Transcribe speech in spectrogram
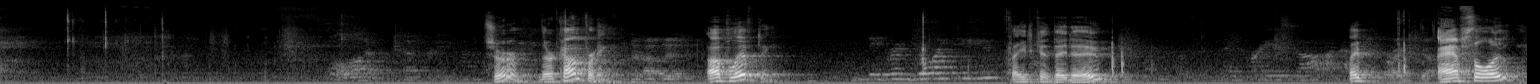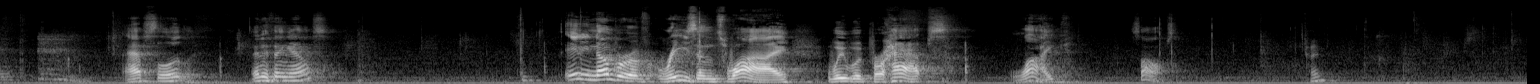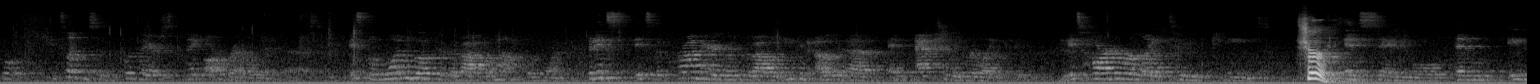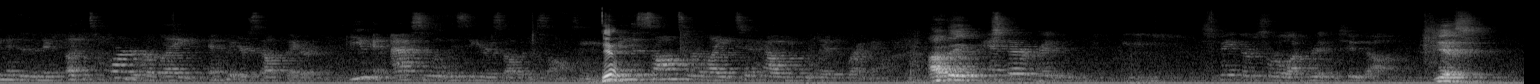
Well, a lot of them are comforting. Sure, they're comforting. Uplifting. They bring joy to you They, they do. and praise God. They Praise God. absolutely, absolutely. Anything else? Any number of reasons why we would perhaps like Psalms. Okay. Well, it's like you said, before theirs, they are relevant to us. It's the one book of the Bible, not the one, but it's, it's the primary book of the Bible you can open up and actually relate to. It's hard to relate to Kings Sure. and Samuel and even into the New, like, it's hard to relate and put yourself there. You can absolutely see yourself in the Psalms. Yeah. And the songs relate to how you live right now. I think And they're written, to me, they're sort of like written to God. Yes.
